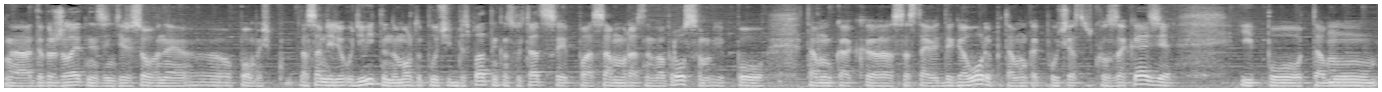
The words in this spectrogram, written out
доброжелательная, заинтересованная э, помощь. На самом деле удивительно, но можно получить бесплатные консультации по самым разным вопросам и по тому, как э, составить договоры, по тому, как поучаствовать в госзаказе, и по тому,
